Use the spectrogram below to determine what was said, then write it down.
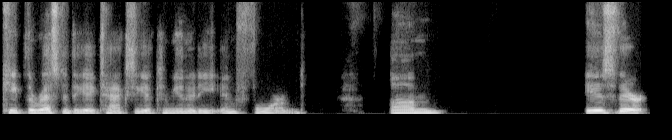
keep the rest of the ataxia community informed. Um, is there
